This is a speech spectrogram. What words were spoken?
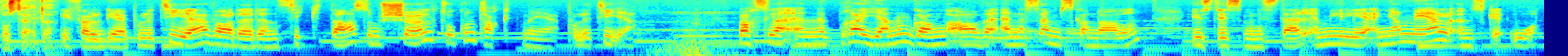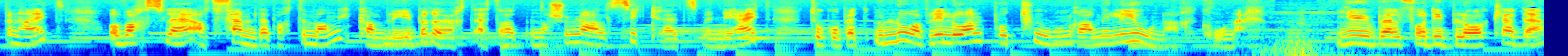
på stedet. Ifølge politiet var det den sikta som sjøl tok kontakt med politiet varsler en bra gjennomgang av NSM-skandalen. Justisminister Emilie Enger Mehl ønsker åpenhet, og varsler at fem departement kan bli berørt etter at Nasjonal sikkerhetsmyndighet tok opp et ulovlig lån på 200 millioner kroner. Jubel for de blåkledde.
